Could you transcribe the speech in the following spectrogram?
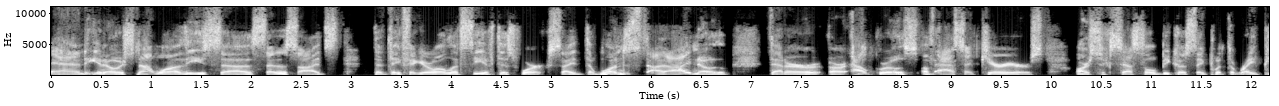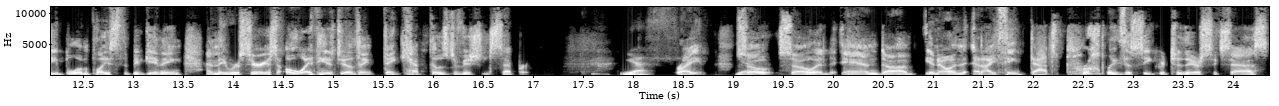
and you know it's not one of these uh, set asides that they figure, well, let's see if this works. I, the mm-hmm. ones that I know that are, are outgrowths of asset carriers are successful because they put the right people in place at the beginning and they were serious. Oh, and here's the other thing: they kept those divisions separate. Yes. Right. Yes. So, so, and, and, uh, you know, and, and I think that's probably the secret to their success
